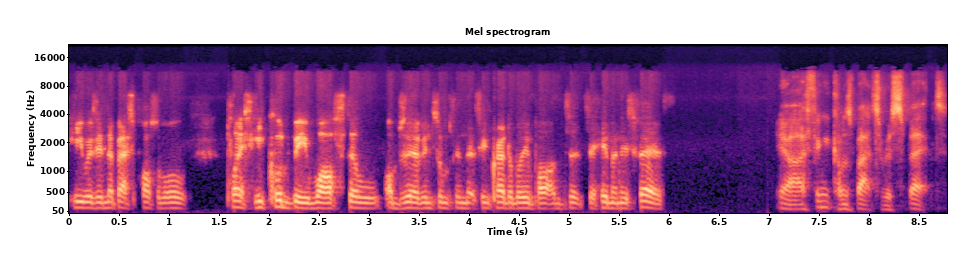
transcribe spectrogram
he was in the best possible place he could be while still observing something that's incredibly important to, to him and his faith. Yeah, I think it comes back to respect.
